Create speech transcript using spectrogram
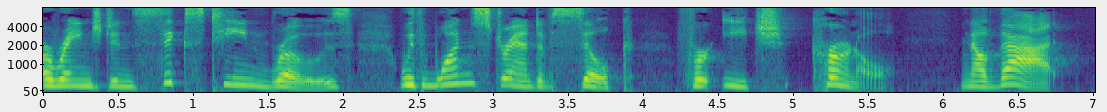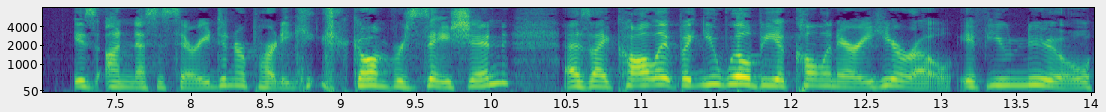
arranged in 16 rows with one strand of silk for each kernel. Now, that is unnecessary dinner party conversation, as I call it, but you will be a culinary hero if you knew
